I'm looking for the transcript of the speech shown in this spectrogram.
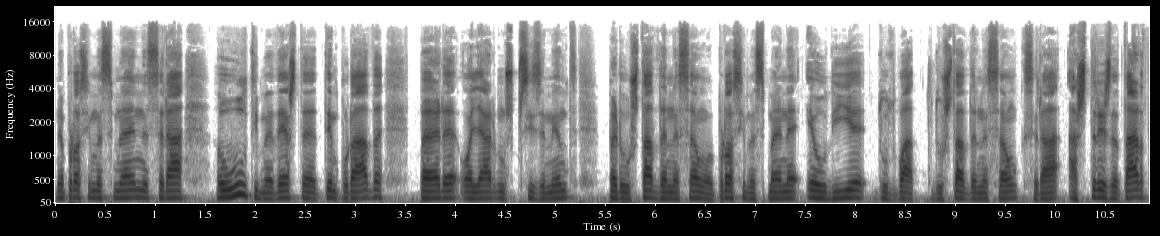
na próxima semana será a última desta temporada para olharmos precisamente para o Estado da Nação. A próxima semana é o dia do debate do Estado da Nação, que será às três da tarde,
